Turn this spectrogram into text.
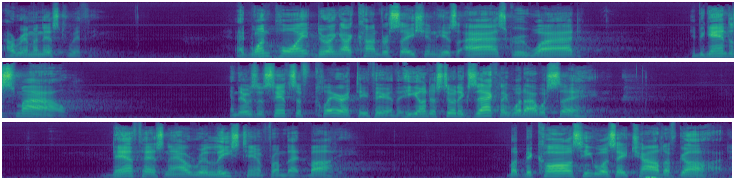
I reminisced with him. At one point during our conversation, his eyes grew wide. He began to smile. And there was a sense of clarity there that he understood exactly what I was saying. Death has now released him from that body. But because he was a child of God,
